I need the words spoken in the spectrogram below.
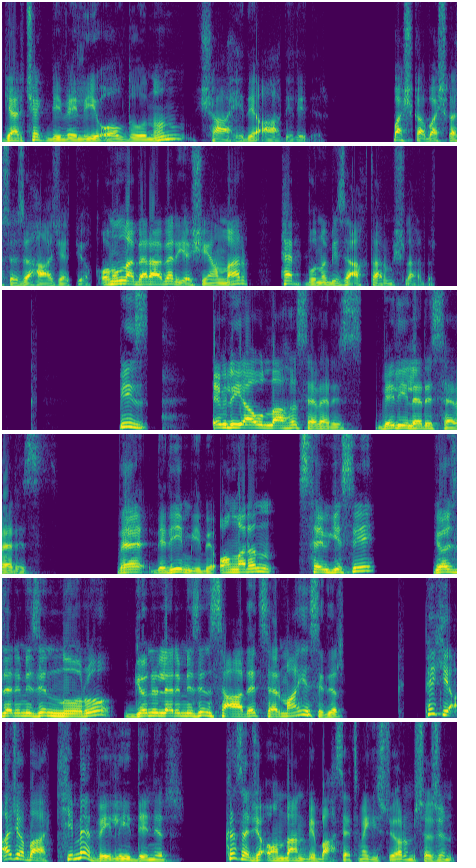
gerçek bir veli olduğunun şahidi adilidir. Başka başka söze hacet yok. Onunla beraber yaşayanlar hep bunu bize aktarmışlardır. Biz Evliyaullah'ı severiz, velileri severiz. Ve dediğim gibi onların sevgisi gözlerimizin nuru, gönüllerimizin saadet sermayesidir. Peki acaba kime veli denir? Kısaca ondan bir bahsetmek istiyorum sözün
